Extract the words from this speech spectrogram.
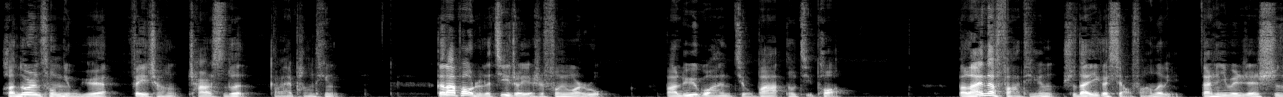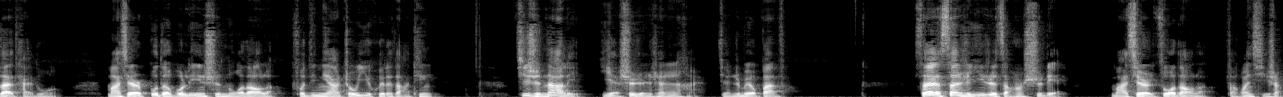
很多人从纽约、费城、查尔斯顿赶来旁听，各大报纸的记者也是蜂拥而入，把旅馆、酒吧都挤破了。本来呢，法庭是在一个小房子里。但是因为人实在太多，马歇尔不得不临时挪到了弗吉尼亚州议会的大厅，即使那里也是人山人海，简直没有办法。三月三十一日早上十点，马歇尔坐到了法官席上，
